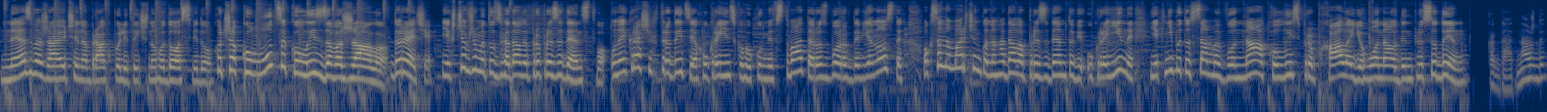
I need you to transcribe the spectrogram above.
не зважаючи на брак політичного досвіду. Хоча кому це колись заважало? До речі, якщо вже ми тут згадали про президентство, у найкращих традиціях українського кумівства та розборок 90-х Оксана Марченко нагадала президентові України, як нібито саме вона колись пропхала його на 1 плюс 1. Когда однажды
